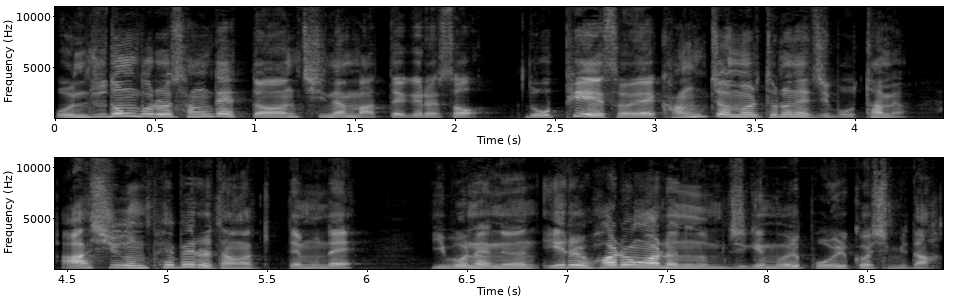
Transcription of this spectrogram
원주동부를 상대했던 지난 맞대결에서 높이에서의 강점을 드러내지 못하며 아쉬운 패배를 당했기 때문에 이번에는 이를 활용하려는 움직임을 보일 것입니다.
